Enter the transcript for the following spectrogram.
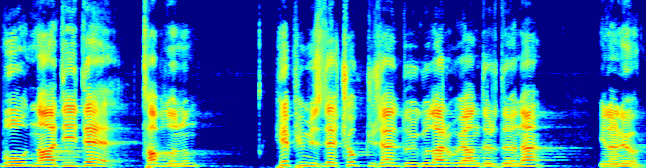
bu nadide tablonun hepimizde çok güzel duygular uyandırdığına inanıyorum.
